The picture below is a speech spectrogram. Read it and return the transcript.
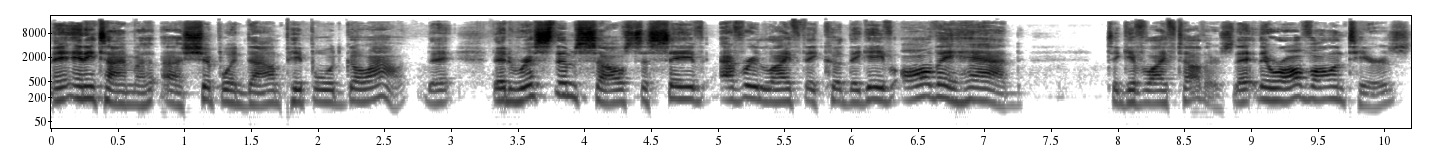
Anytime a, a, ship went down, people would go out. They, they'd risk themselves to save every life they could. They gave all they had to give life to others. They, they were all volunteers.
